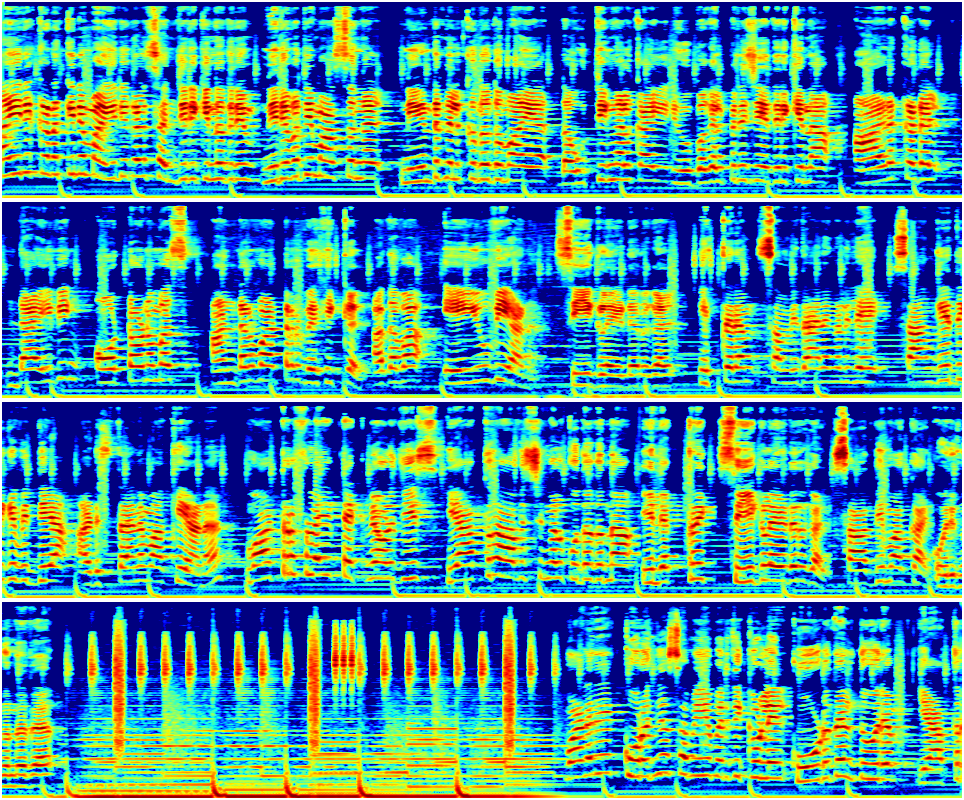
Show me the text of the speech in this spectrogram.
ആയിരക്കണക്കിന് മൈലുകൾ സഞ്ചരിക്കുന്നതിനും നിരവധി മാസങ്ങൾ നീണ്ടു നിൽക്കുന്നതുമായ ദൗത്യങ്ങൾക്കായി രൂപകൽപ്പന ചെയ്തിരിക്കുന്ന ആഴക്കടൽ ഡൈവിംഗ് ഓട്ടോണമസ് അണ്ടർ വാട്ടർ വെഹിക്കിൾ അഥവാ എ യു വി ആണ് സീ ഗ്ലൈഡറുകൾ. ഇത്തരം സംവിധാനങ്ങളിലെ സാങ്കേതിക വിദ്യ അടിസ്ഥാനമാക്കിയാണ് വാട്ടർഫ്ലൈ ടെക്നോളജീസ് യാത്രാ ആവശ്യങ്ങൾക്കുതകുന്ന ഇലക്ട്രിക് സീ ഗ്ലൈഡറുകൾ സാധ്യമാക്കാൻ ഒരുങ്ങുന്നത്. കുറഞ്ഞ സമയപരിധിക്കുള്ളിൽ കൂടുതൽ ദൂരം യാത്ര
